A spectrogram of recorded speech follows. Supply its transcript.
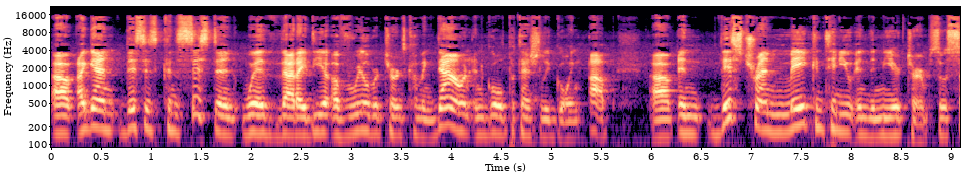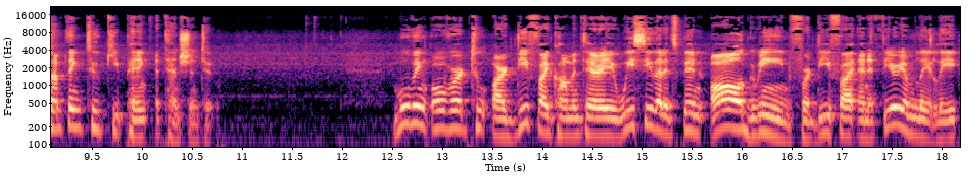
uh, again, this is consistent with that idea of real returns coming down and gold potentially going up. Uh, and this trend may continue in the near term, so something to keep paying attention to. Moving over to our DeFi commentary, we see that it's been all green for DeFi and Ethereum lately,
